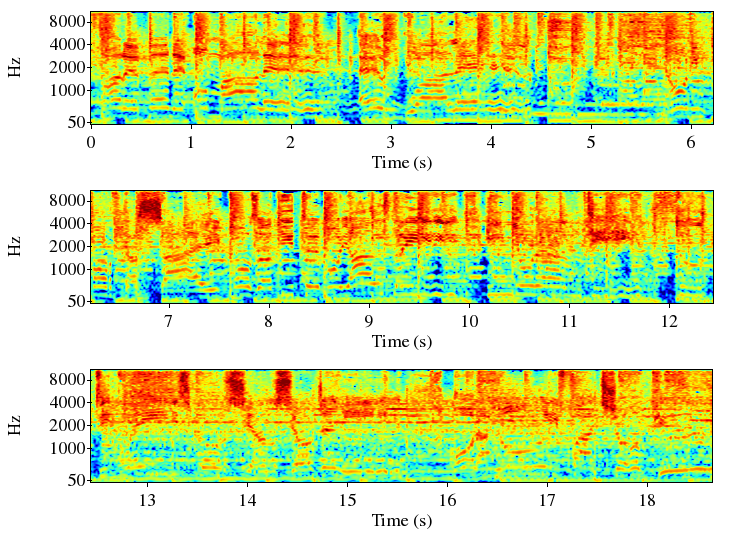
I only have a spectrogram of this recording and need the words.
fare bene o male è uguale. Non importa, sai cosa dite voi altri ignoranti. Tutti quei discorsi ansiogeni, ora non li faccio più.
